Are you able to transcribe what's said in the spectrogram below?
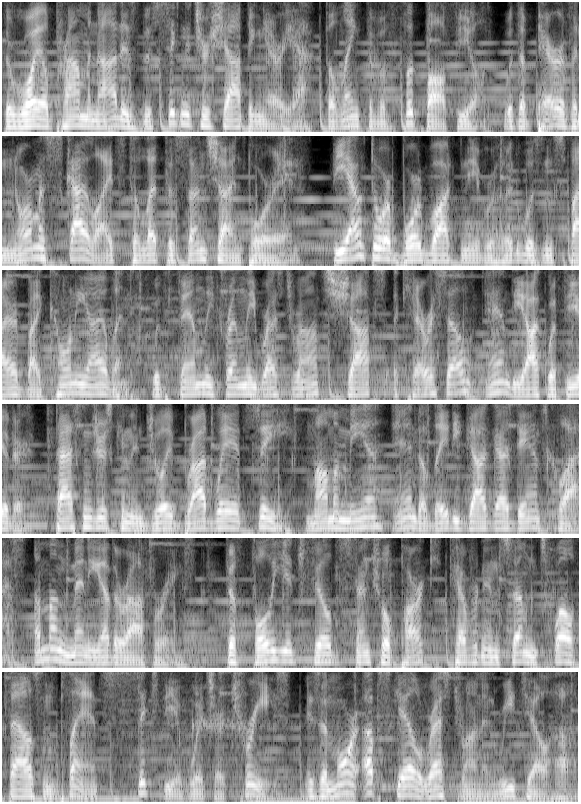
The Royal Promenade is the signature shopping area, the length of a football field, with a pair of enormous skylights to let the sunshine pour in. The outdoor boardwalk neighborhood was inspired by Coney Island, with family friendly restaurants, shops, a carousel, and the Aqua Theater. Passengers can enjoy Broadway at Sea, Mamma Mia, and a Lady Gaga dance class, among many other offerings. The foliage filled Central Park, covered in some 12,000 plants, 60 of which are trees, is a more upscale restaurant and retail hub.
